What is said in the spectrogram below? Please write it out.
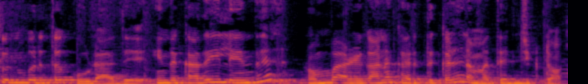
துன்புறுத்தக்கூடாது. இந்த கதையிலேருந்து ரொம்ப அழகான கருத்துக்கள் நம்ம தெரிஞ்சுக்கிட்டோம்.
